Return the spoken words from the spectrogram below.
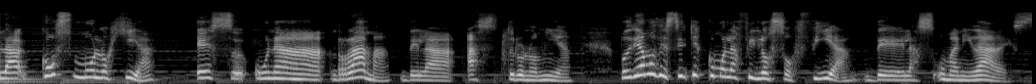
La cosmología es una rama de la astronomía. Podríamos decir que es como la filosofía de las humanidades,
